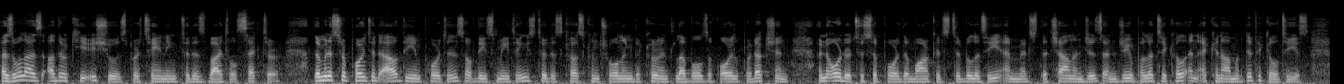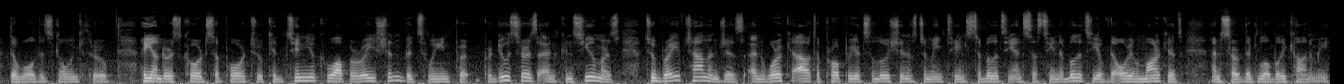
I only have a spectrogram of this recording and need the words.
as well as other key issues pertaining to this vital sector. The minister pointed out the importance of these meetings to discuss controlling the current levels of oil production in order to support the market stability amidst the challenges and geopolitical and economic difficulties the world is going through. He underscored support to continue cooperation between pr producers and consumers to brave challenges and work out appropriate solutions to maintain stability and sustainability of the oil market and serve the global economy.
